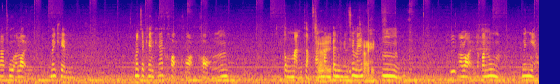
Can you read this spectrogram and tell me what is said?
ชาชูอร่อย ไม่เค็ม มันจะเค็มแค่ขอบขอบของ ตรงมันสามชั้นมันเป็นเหมือนกันใช่ไหม ใช่ อืม อร่อยแล้วก็นุ่ม ไม่เหนียว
